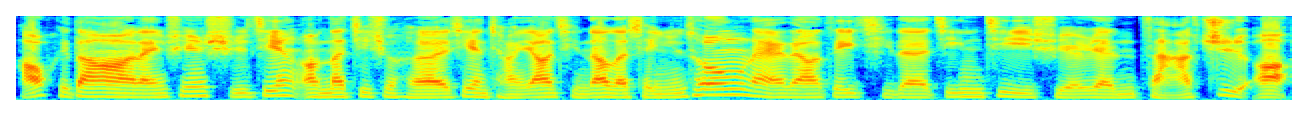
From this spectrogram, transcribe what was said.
好，回到蓝轩时间哦，那继续和现场邀请到了沈云聪来聊这一期的《经济学人》杂志啊。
